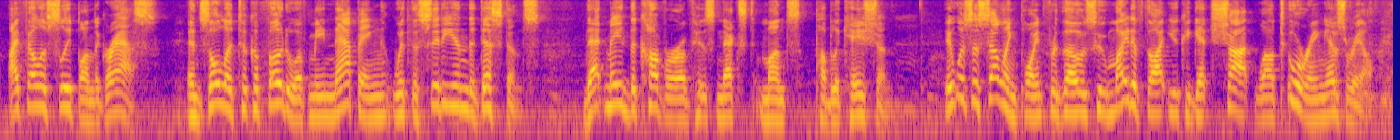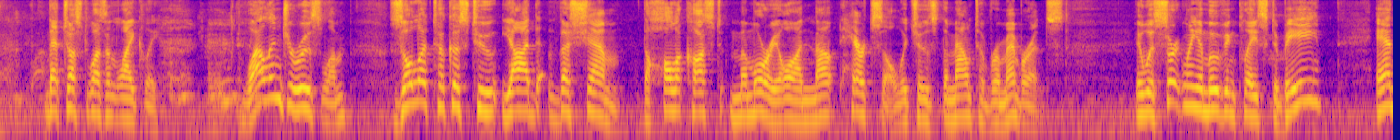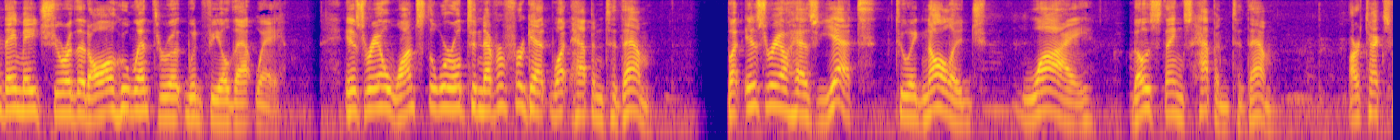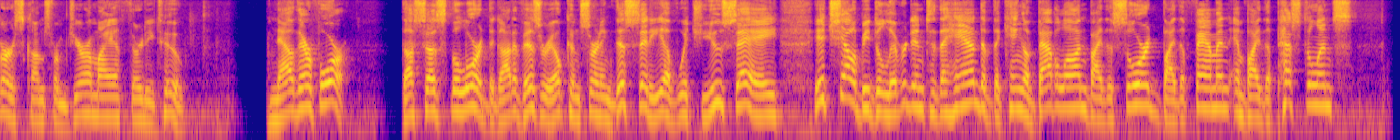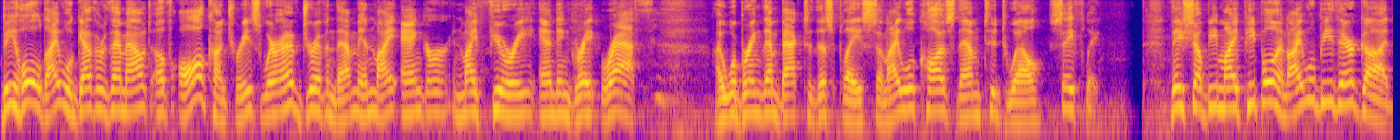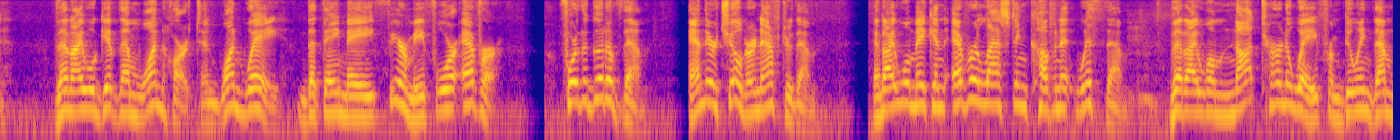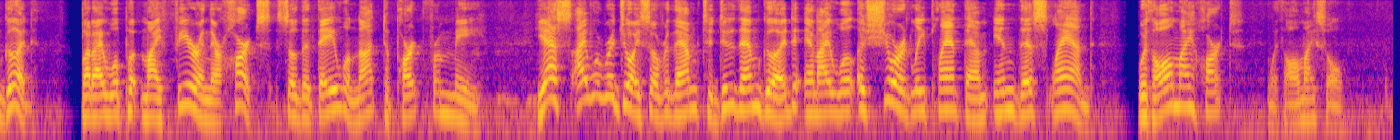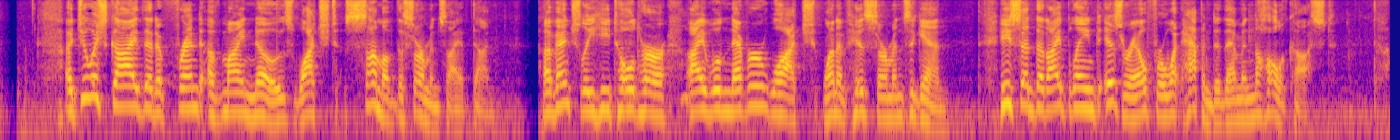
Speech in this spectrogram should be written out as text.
I fell asleep on the grass, and Zola took a photo of me napping with the city in the distance. That made the cover of his next month's publication. It was a selling point for those who might have thought you could get shot while touring Israel. That just wasn't likely. While in Jerusalem, Zola took us to Yad Vashem, the Holocaust Memorial on Mount Herzl, which is the Mount of Remembrance. It was certainly a moving place to be, and they made sure that all who went through it would feel that way. Israel wants the world to never forget what happened to them, but Israel has yet to acknowledge why those things happened to them. Our text verse comes from Jeremiah 32. Now, therefore, Thus says the Lord, the God of Israel, concerning this city of which you say, It shall be delivered into the hand of the king of Babylon by the sword, by the famine, and by the pestilence. Behold, I will gather them out of all countries where I have driven them in my anger, in my fury, and in great wrath. I will bring them back to this place, and I will cause them to dwell safely. They shall be my people, and I will be their God. Then I will give them one heart and one way, that they may fear me forever for the good of them and their children after them. And I will make an everlasting covenant with them, that I will not turn away from doing them good, but I will put my fear in their hearts, so that they will not depart from me. Yes, I will rejoice over them to do them good, and I will assuredly plant them in this land with all my heart, with all my soul. A Jewish guy that a friend of mine knows watched some of the sermons I have done. Eventually, he told her, I will never watch one of his sermons again. He said that I blamed Israel for what happened to them in the Holocaust.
